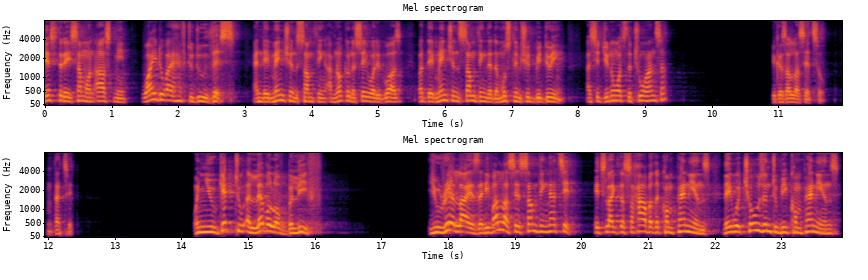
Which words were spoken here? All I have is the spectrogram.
Yesterday, someone asked me, Why do I have to do this? And they mentioned something, I'm not going to say what it was, but they mentioned something that a Muslim should be doing. I said, You know what's the true answer? Because Allah said so. That's it. When you get to a level of belief, you realize that if Allah says something, that's it. It's like the Sahaba, the companions. They were chosen to be companions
